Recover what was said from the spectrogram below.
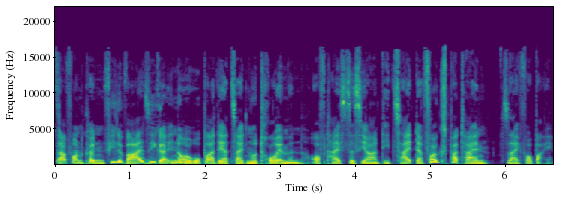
Davon können viele Wahlsieger in Europa derzeit nur träumen. Oft heißt es ja, die Zeit der Volksparteien sei vorbei.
